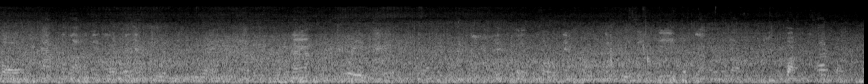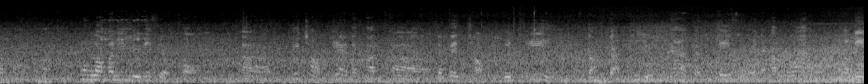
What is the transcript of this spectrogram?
ของการตลาดเนี่ยเราก็อยากช่วยด้วยนะครับนะช่วยยังไงให้เปิดของเนี่ยนั่นคือสิ่งที่พวกเราเราหวังคาดหวังเข้ามาครับเรามารีวิวในส่วนของอ่าที่ช็อปเนี่ยนะครับอ่าจะเป็นช็อปพื้นที่จำกัดที่อยู่หน้าแต่เจสวยนะครับเพราะว่าเรามี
